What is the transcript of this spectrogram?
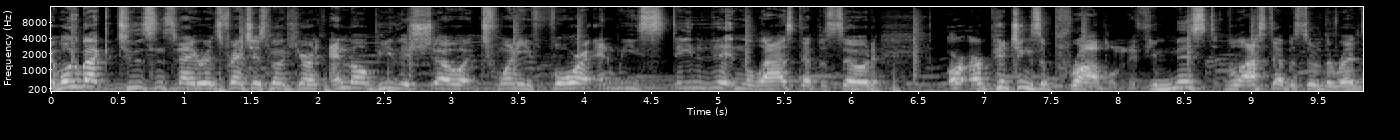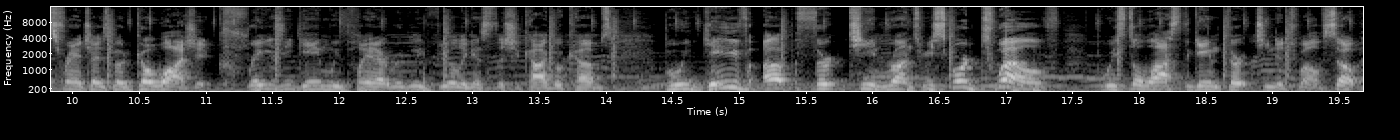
And welcome back to the Cincinnati Reds franchise mode here on MLB The Show 24. And we stated it in the last episode. Our, our pitching's a problem. If you missed the last episode of the Reds franchise mode, go watch it. Crazy game we played at Wrigley Field against the Chicago Cubs. But we gave up 13 runs. We scored 12, but we still lost the game 13 to 12. So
